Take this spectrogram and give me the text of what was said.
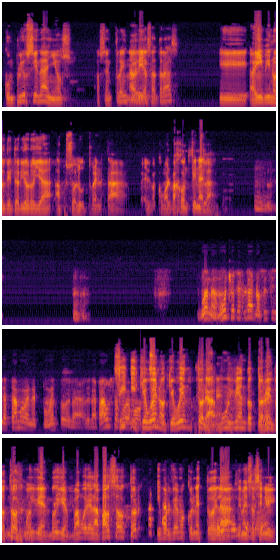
Cumplió 100 años hace 30 días atrás y ahí vino el deterioro ya absoluto. Bueno, está como el bajón final. Mm. Mm. Bueno, mucho que hablar. No sé si ya estamos en el momento de la, de la pausa. Sí, y qué bueno, qué buen, doctora. Muy bien, doctora. Bien, doctor. Muy bien, muy bien. Vamos a ir a la pausa, doctor, y volvemos con esto de la demencia senil.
